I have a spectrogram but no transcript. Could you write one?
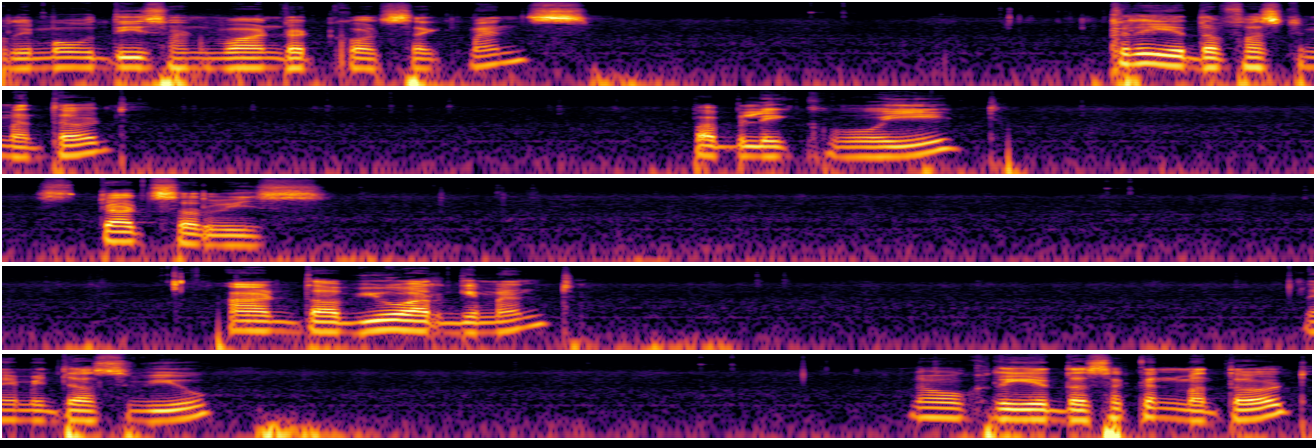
Remove these unwanted code segments. Create the first method public void start service. Add the view argument. Name it as view. Now create the second method.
